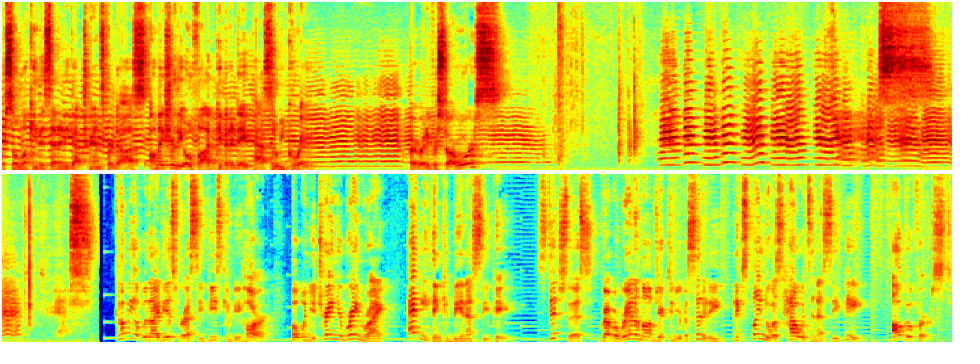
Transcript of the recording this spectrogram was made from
We're so lucky this entity got transferred to us. I'll make sure the O5 give it a day pass. It'll be great. All right, ready for Star Wars? Yes. Coming up with ideas for SCPs can be hard, but when you train your brain right, anything can be an SCP. Stitch this, grab a random object in your vicinity, and explain to us how it's an SCP. I'll go first.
